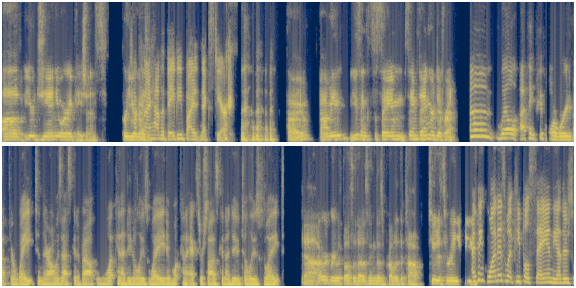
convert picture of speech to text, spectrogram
of your January patients for your How can I have a baby by next year? okay. Abby, you think it's the same same thing or different? Um, well, I think people are worried about their weight and they're always asking about what can I do to lose weight and what kind of exercise can I do to lose weight. Yeah, I would agree with both of those. I think those are probably the top two to three. I think one is what people say, and the other's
